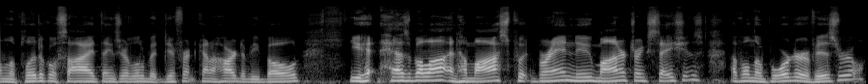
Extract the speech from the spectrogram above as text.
on the political side, things are a little bit different, kind of hard to be bold. You had Hezbollah and Hamas put brand new monitoring stations up on the border of Israel.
